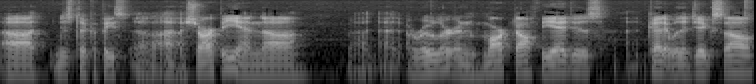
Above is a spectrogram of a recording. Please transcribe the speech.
Uh, just took a piece, uh, a sharpie and uh, a ruler and marked off the edges, cut it with a jigsaw,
